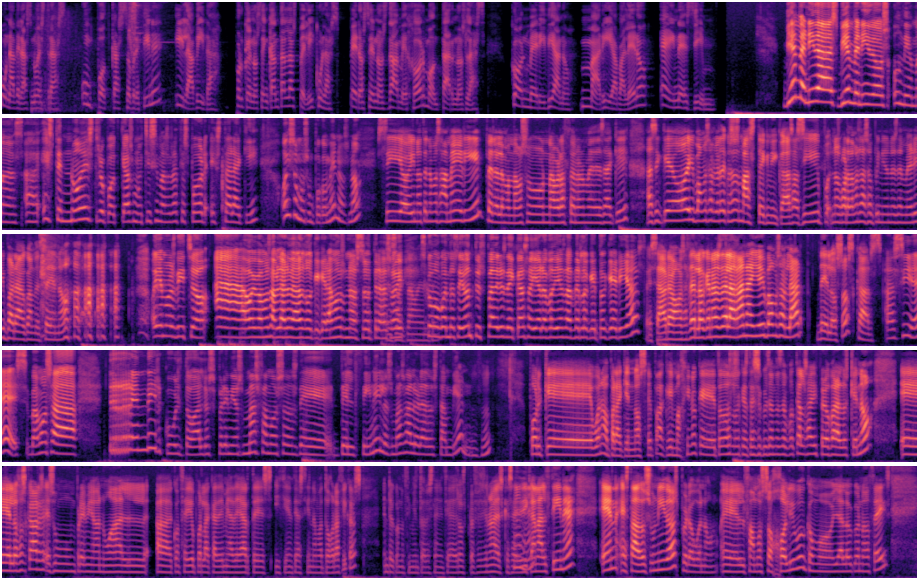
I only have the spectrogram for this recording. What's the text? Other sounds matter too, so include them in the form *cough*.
una de las nuestras. Un podcast sobre cine y la vida. Porque nos encantan las películas, pero se nos da mejor montárnoslas. Con Meridiano, María Valero e Inés Jim. Bienvenidas, bienvenidos un día más a este nuestro podcast. Muchísimas gracias por estar aquí. Hoy somos un poco menos, ¿no? Sí, hoy no tenemos a Mary, pero le mandamos un abrazo enorme desde aquí. Así que hoy vamos a hablar de cosas más técnicas. Así nos guardamos las opiniones de Mary para cuando esté, ¿no? *laughs* Hoy hemos dicho, ah, hoy vamos a hablar de algo que queramos nosotras. Hoy es como cuando se iban tus padres de casa y ahora podías hacer lo que tú querías. Pues ahora vamos a hacer lo que nos dé la gana y hoy vamos a hablar de los Oscars. Así es, vamos a rendir culto a los premios más famosos de- del cine y los más valorados también. Porque, bueno, para quien no sepa, que imagino que todos los que estáis escuchando este podcast lo sabéis, pero para los que no, eh, los Oscars es un premio anual ah, concedido por la Academia de Artes y Ciencias Cinematográficas en reconocimiento a la excelencia de los profesionales que se dedican al cine en Estados Unidos, pero bueno, el famoso Hollywood, como ya lo conocéis.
